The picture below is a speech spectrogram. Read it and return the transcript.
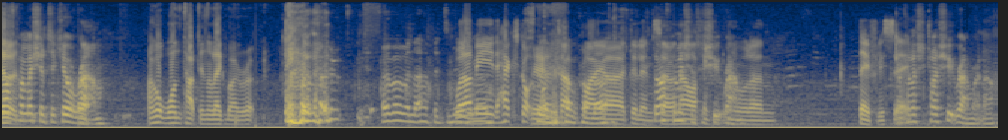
you have Dylan, permission to kill Ram? I got one tapped in the leg by a rook. I remember when that happened to me. Well, I mean, Hex got Yeah. fucked Come up by uh, Dylan, Do I so now I think shoot we can Ram? all um, safely say. Can I, can I shoot Ram right now?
